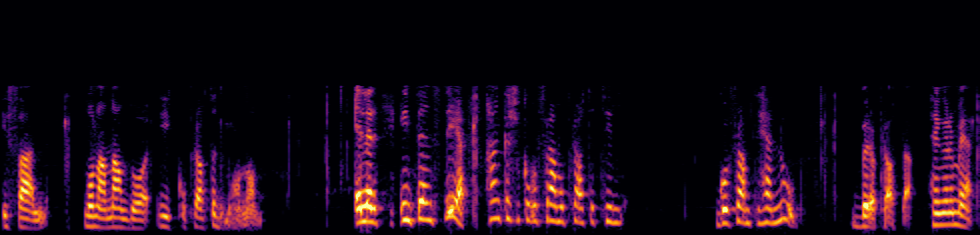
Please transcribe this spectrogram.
ifall någon annan då gick och pratade med honom. Eller inte ens det. Han kanske kommer fram och pratar till, går fram till henne och börjar prata. Hänger du med?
